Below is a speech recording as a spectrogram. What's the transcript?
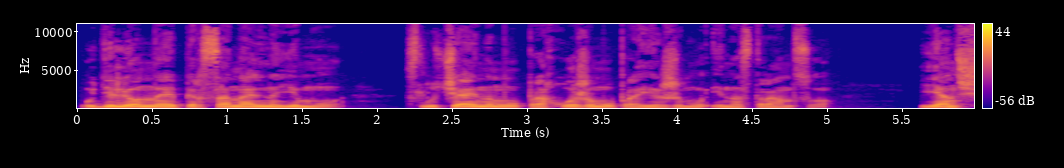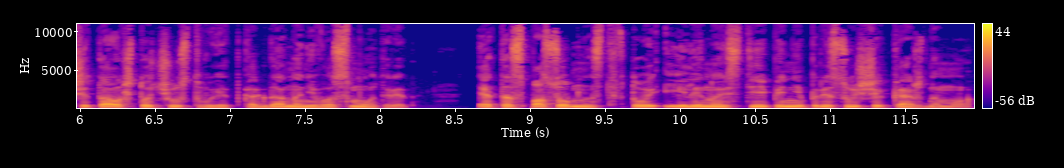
уделенное персонально ему, случайному прохожему проезжему иностранцу. Ян считал, что чувствует, когда на него смотрят. Эта способность в той или иной степени присуща каждому,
